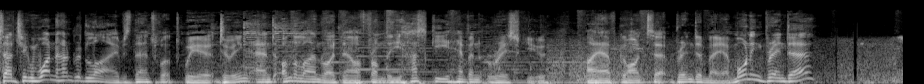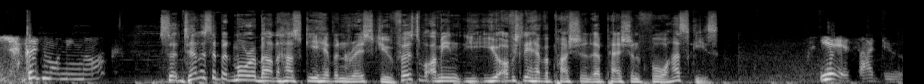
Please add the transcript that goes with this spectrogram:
Touching 100 lives, that's what we're doing. And on the line right now from the Husky Heaven Rescue, I have got uh, Brenda Mayer. Morning, Brenda. Good morning, Mark. So tell us a bit more about Husky Heaven Rescue. First of all, I mean, you you obviously have a passion, a passion for huskies. Yes, I do.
